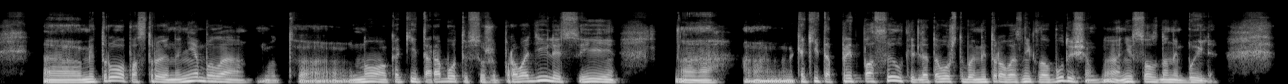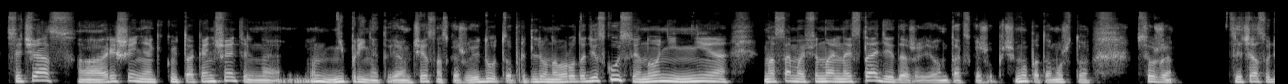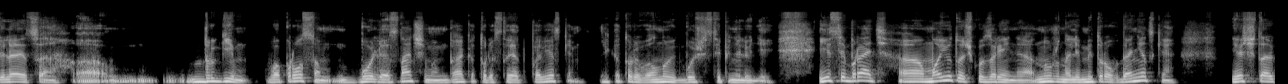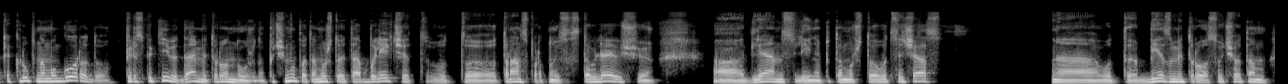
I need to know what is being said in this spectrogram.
э, метро построено не было, вот, э, но какие-то работы все же проводились, и какие-то предпосылки для того, чтобы метро возникло в будущем, ну, они созданы были. Сейчас решение какое-то окончательное ну, не принято, я вам честно скажу. Идут определенного рода дискуссии, но они не на самой финальной стадии даже, я вам так скажу. Почему? Потому что все же сейчас уделяется э, другим вопросам, более значимым, да, которые стоят в повестке и которые волнуют в большей степени людей. Если брать э, мою точку зрения, нужно ли метро в Донецке, я считаю, как крупному городу в перспективе, да, метро нужно. Почему? Потому что это облегчит вот, э, транспортную составляющую э, для населения. Потому что вот сейчас э, вот без метро, с учетом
